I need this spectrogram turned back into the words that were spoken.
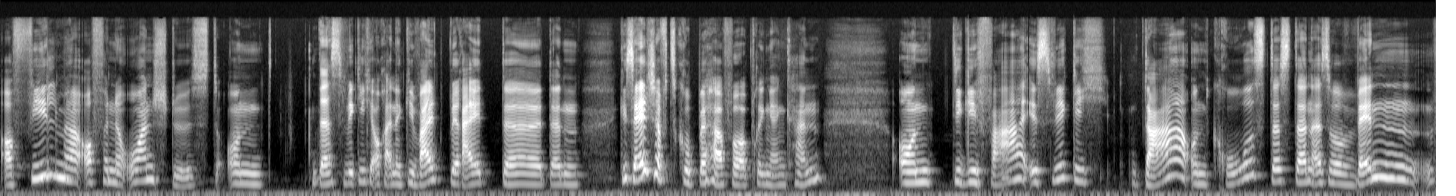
auf viel mehr offene Ohren stößt und das wirklich auch eine gewaltbereite Gesellschaftsgruppe hervorbringen kann. Und die Gefahr ist wirklich da und groß, dass dann also wenn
